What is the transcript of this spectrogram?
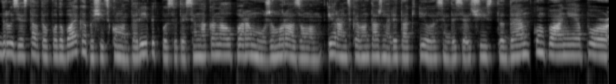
Друзі, ставте вподобайки, пишіть коментарі, підписуйтеся на канал. Переможемо разом. Іранський вантажний літак Іл-76Д компанія Pearl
